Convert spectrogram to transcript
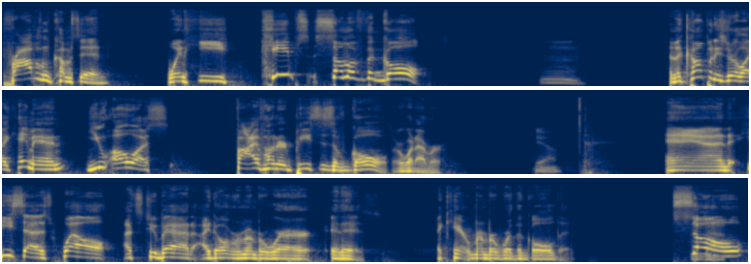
problem comes in when he keeps some of the gold. Mm. And the companies are like, hey, man, you owe us 500 pieces of gold or whatever. Yeah. And he says, well, that's too bad. I don't remember where it is. I can't remember where the gold is. So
